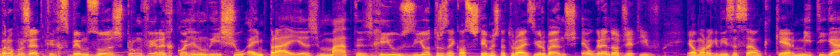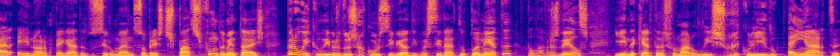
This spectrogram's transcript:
Para o projeto que recebemos hoje, promover a recolha de lixo em praias, matas, rios e outros ecossistemas naturais e urbanos é o grande objetivo. É uma organização que quer mitigar a enorme pegada do ser humano sobre estes espaços fundamentais para o equilíbrio dos recursos e biodiversidade do planeta, palavras deles, e ainda quer transformar o lixo recolhido em arte.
